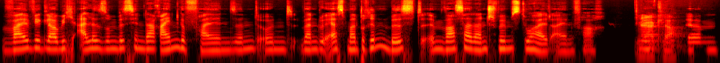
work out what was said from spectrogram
weil wir, glaube ich, alle so ein bisschen da reingefallen sind. Und wenn du erstmal drin bist im Wasser, dann schwimmst du halt einfach. Ja, klar. Und, ähm,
